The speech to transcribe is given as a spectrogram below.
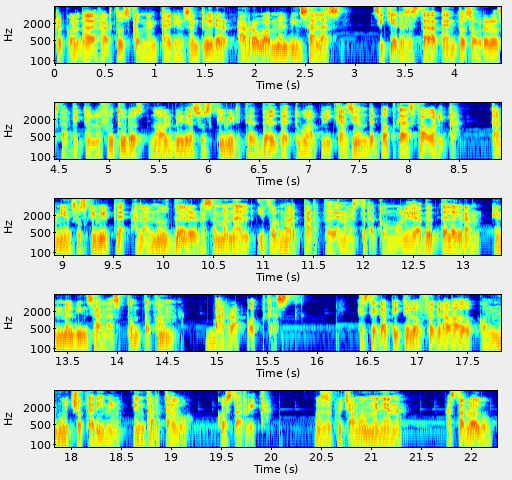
Recuerda dejar tus comentarios en Twitter, arroba Melvin Salas. Si quieres estar atento sobre los capítulos futuros, no olvides suscribirte desde tu aplicación de podcast favorita. También suscribirte a la newsletter semanal y formar parte de nuestra comunidad de Telegram en melvinsalas.com barra podcast. Este capítulo fue grabado con mucho cariño en Cartago, Costa Rica. Nos escuchamos mañana. Hasta luego.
